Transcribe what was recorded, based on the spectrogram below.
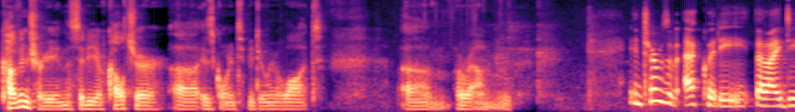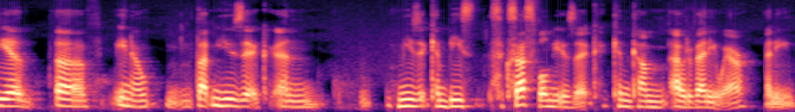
Coventry, in the city of culture, uh, is going to be doing a lot um, around music. In terms of equity, that idea of you know that music and music can be successful music can come out of anywhere, any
